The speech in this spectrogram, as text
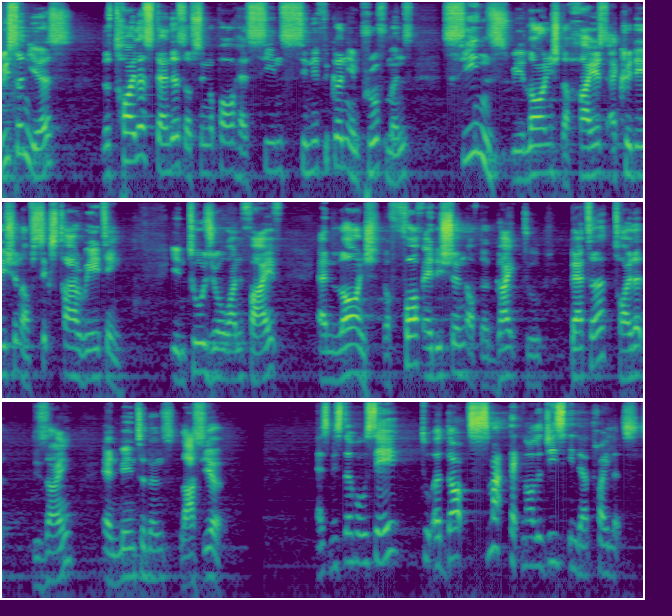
In recent years, the toilet standards of Singapore has seen significant improvements since we launched the highest accreditation of 6-star rating in 2015 and launched the fourth edition of the Guide to Better Toilet Design and Maintenance last year. As Mr. Ho said, to adopt smart technologies in their toilets.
